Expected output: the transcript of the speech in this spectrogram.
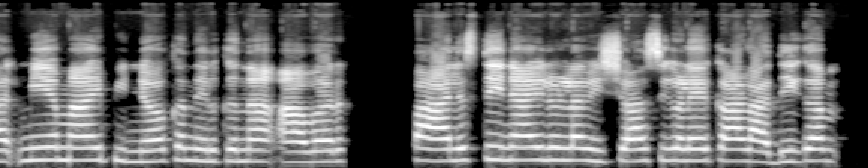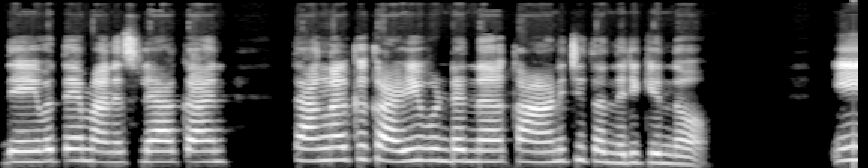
ആത്മീയമായി പിന്നോക്കം നിൽക്കുന്ന അവർ പാലസ്തീനായിലുള്ള വിശ്വാസികളെക്കാൾ അധികം ദൈവത്തെ മനസ്സിലാക്കാൻ തങ്ങൾക്ക് കഴിവുണ്ടെന്ന് കാണിച്ചു തന്നിരിക്കുന്നു. ഈ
